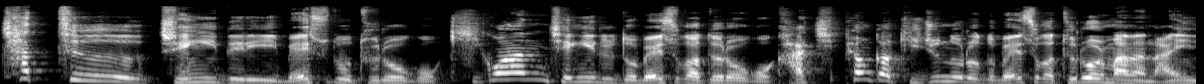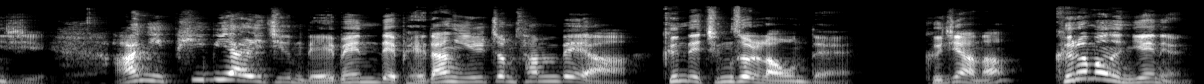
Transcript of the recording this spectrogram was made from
차트 쟁이들이 매수도 들어오고 기관 쟁이들도 매수가 들어오고 가치 평가 기준으로도 매수가 들어올 만한 라인이지. 아니 PBR이 지금 4배인데 배당 1.3배야. 근데 증설 나온대. 그지 않아? 그러면은 얘는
